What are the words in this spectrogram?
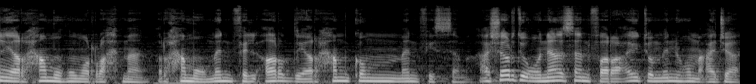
يرحمهم الرحمن. ارحموا من في الأرض يرحمكم من في السماء. عشرت أناسا فرأيت منهم عجائب.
